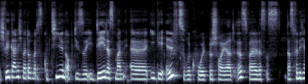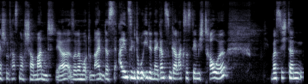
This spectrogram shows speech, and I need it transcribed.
ich will gar nicht mehr darüber diskutieren, ob diese Idee, dass man äh, IG-11 zurückholt, bescheuert ist, weil das ist, das finde ich ja schon fast noch charmant, ja, also der Motto, nein, das ist der einzige Droid in der ganzen Galaxis, dem ich traue. Was ich dann,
